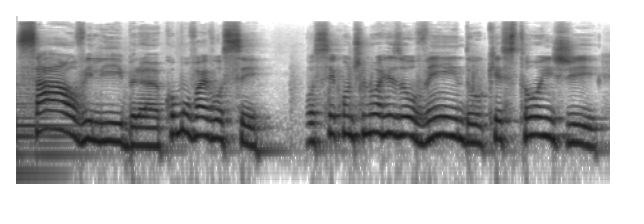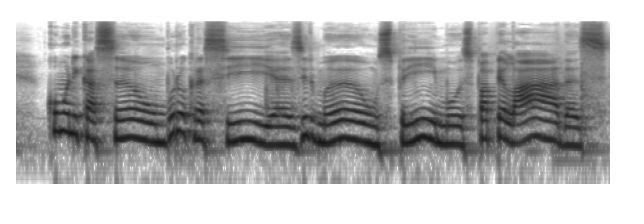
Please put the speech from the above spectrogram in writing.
Salve Libra, como vai você? Você continua resolvendo questões de comunicação, burocracias, irmãos, primos, papeladas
